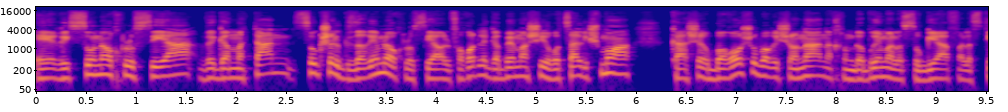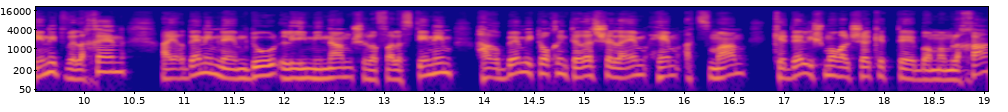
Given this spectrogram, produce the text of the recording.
אה, ריסון האוכלוסייה וגם מתן סוג של גזרים לאוכלוסייה או לפחות לגבי מה שהיא רוצה לשמוע כאשר בראש ובראשונה אנחנו מדברים על הסוגיה הפלסטינית ולכן הירדנים נעמדו לימינם של הפלסטינים הרבה מתוך אינטרס שלהם הם עצמם כדי לשמור על שקט אה, בממלכה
